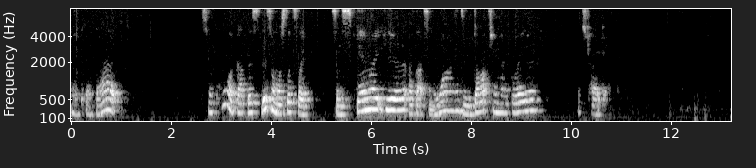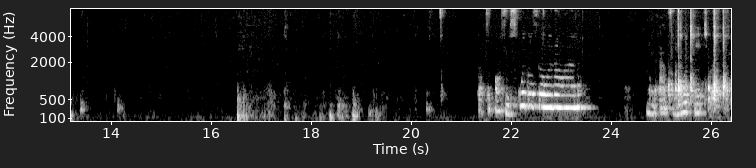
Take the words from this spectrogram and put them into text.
Look at that. So cool, I've got this, this almost looks like some skin right here. I've got some lines and dots from my brayer. Let's try again. Got some awesome squiggles going on. I'm gonna add some more paint to it.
